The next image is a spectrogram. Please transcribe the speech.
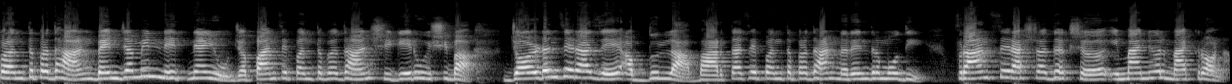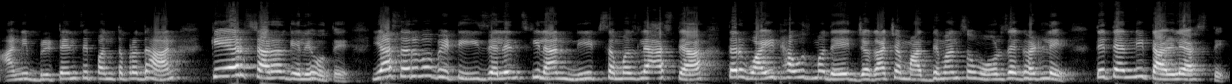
पंतप्रधान बेंजामिन नेतन्यायू जपानचे पंतप्रधान शिगेरू इशिबा जॉर्डनचे राजे अब्दुल्ला भारताचे पंतप्रधान नरेंद्र मोदी फ्रान्सचे राष्ट्राध्यक्ष इमॅन्युअल मॅक्रॉन आणि ब्रिटनचे पंतप्रधान केअर स्टारर गेले होते. या सर्व भेटी झेलेन्स्कीला नीट समजल्या असत्या तर व्हाईट हाऊसमध्ये जगाच्या माध्यमांसमोर जे घडले ते त्यांनी टाळले असते.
